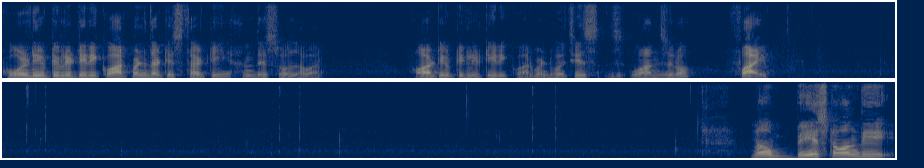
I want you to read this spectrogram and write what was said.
cold utility requirement that is 30 and this shows our hot utility requirement which is 105. Now, based on the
